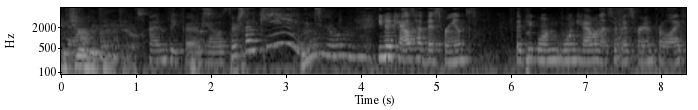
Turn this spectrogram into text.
the but you're a big fan of cows. I'm a big fan Yes. of cows. They're so cute. You know, cows have best friends. They pick one one cow, and that's their best friend for life.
